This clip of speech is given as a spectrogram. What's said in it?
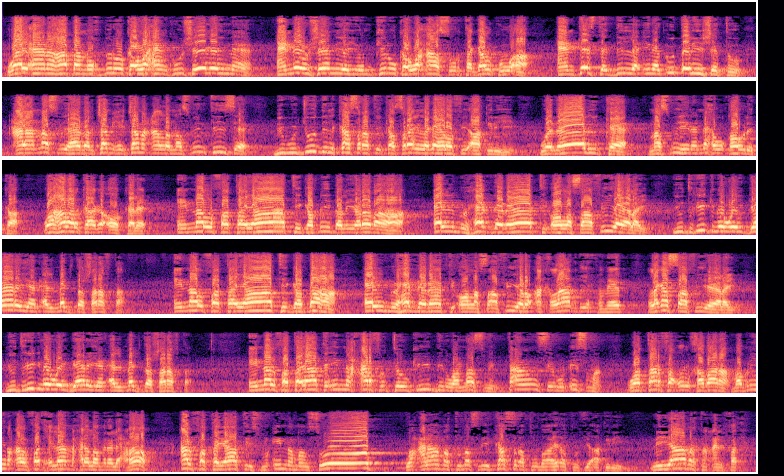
walaana hadda nukhbiruka waxaan kuu sheegaynaa annahu shaaniya yumkinuka waxaa suurtagal kuu ah an tastadilla inaad u daliishato calaa nasbi haadaljamci jamcan la nasbintiisa biwujuudi اlkasrati kasra in laga helo fii aakhirihi. Wadaalika nasbihiina naxwu qowlika waa hadalkaaga oo kale ina alfatayaati gabdhihii dhallinyarada ahaa almuhadabaati oo la saafi yeelay yudrigna way gaarayaan almajda sharafta. Ina alfatayaati gabdhaha almuhadabaati oo la saafi yeelo akhlaaqdii xumeed laga saafi yeelay. Yudrigna way gaarayaan almajda sharafta. Ina alfatayaati ina xarfu tawkiidin wa nasbin tansibu lisma wa tarfacu lkhabara mabniyun cala alfatxi laa maxala lahu min alicraab alfatayaati ismu ina mansuub wa calaamatu nasbihi kasratu daahiratu fii aakhirihi. Niyaabatan can alfatx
